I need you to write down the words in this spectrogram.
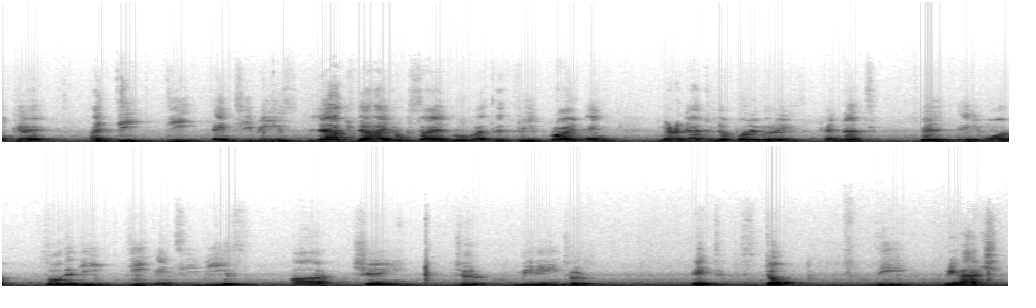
okay ال ddNTPs lack the hydroxyl group at the 3 prime end معناته the polymerase cannot build anymore so the D DNTBs are chain terminator it stop the reaction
